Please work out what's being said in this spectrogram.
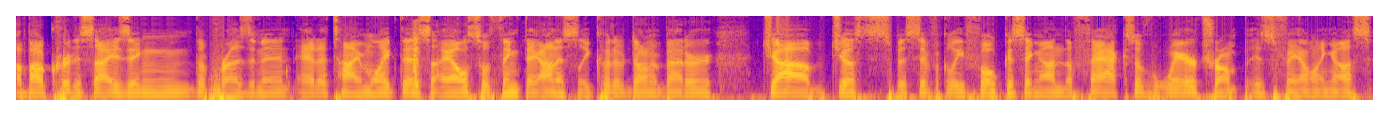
about criticizing the president at a time like this. I also think they honestly could have done a better job just specifically focusing on the facts of where Trump is failing us.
